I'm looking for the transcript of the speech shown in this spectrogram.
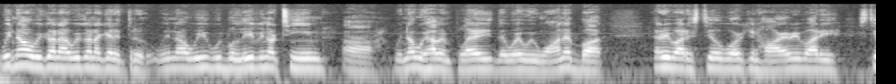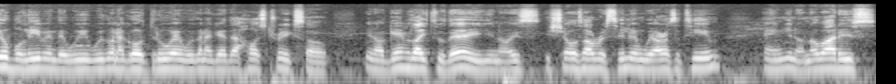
we know we're gonna we're gonna get it through. We know we, we believe in our team. Uh, we know we haven't played the way we wanted, but everybody's still working hard. Everybody still believing that we we're gonna go through and we're gonna get that hot streak. So, you know, games like today, you know, it's, it shows how resilient we are as a team, and you know, nobody's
